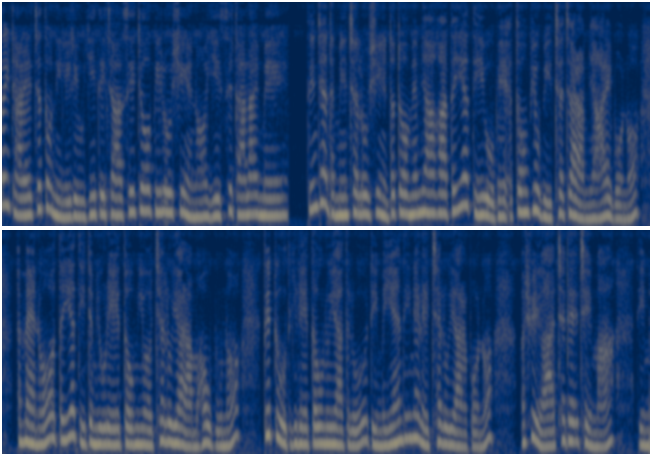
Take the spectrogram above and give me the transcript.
စိတ်ထားတဲ့ကြက်သွန်နီလေးတွေကိုရေသေးချာဆေးကြောပြီးလို့ရှိရင်တော့ရေစစ်ထားလိုက်မယ်။တင်းချက်သမင်းချက်လို့ရှိရင်တော်တော်များများကတရက်သီးကိုပဲအသုံးပြုပြီးချက်ကြတာများတယ်ပေါ့နော်။အမှန်တော့တရက်သီးတစ်မျိုးတည်းသုံးပြီးတော့ချက်လို့ရတာမဟုတ်ဘူးနော်။တစ်တူသီးလည်းသုံးလို့ရသလိုဒီမယန်းသီးနဲ့လည်းချက်လို့ရတာပေါ့နော်။မရွှေကချက်တဲ့အချိန်မှာဒီမ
